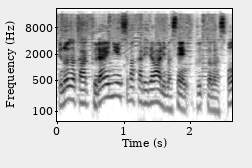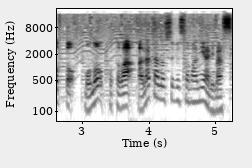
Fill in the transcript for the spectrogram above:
世の中暗いニュースばかりではありません。グッドなスポット、物、ことはあなたのすぐそばにあります。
